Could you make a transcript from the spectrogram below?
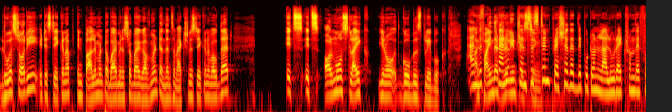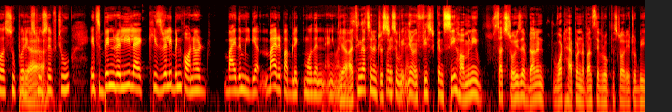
do a story, it is taken up in Parliament or by a minister or by a government, and then some action is taken about that. It's it's almost like you know Goebbels' playbook. And I the find that kind really of interesting. consistent pressure that they put on Lalu right from their first super Yeah. exclusive to it's been really like he's really been cornered by the media by Republic more than anyone Yeah, else. I think that's an interesting. So we, you know, if we can see how many such stories they've done and what happened once they broke the story, it would be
